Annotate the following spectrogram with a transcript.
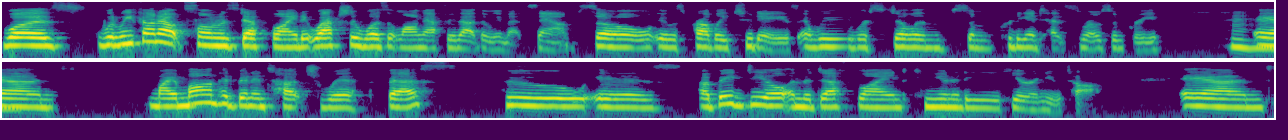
was when we found out Sloan was deafblind, it actually wasn't long after that that we met Sam. So it was probably two days, and we were still in some pretty intense throes of grief Mhm. and my mom had been in touch with Bess, who is a big deal in the deafblind community here in Utah. And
